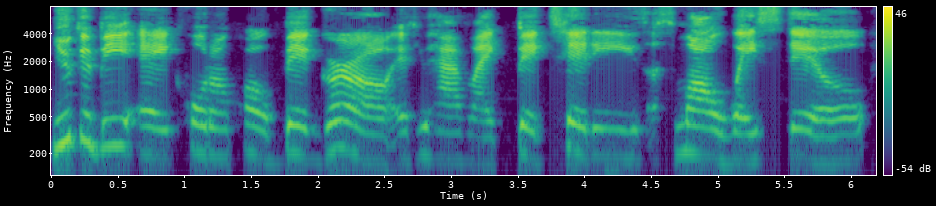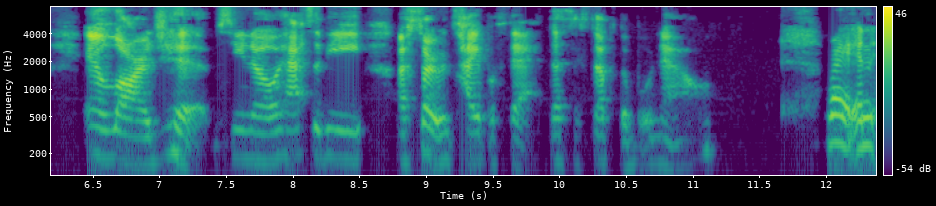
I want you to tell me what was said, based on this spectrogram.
you could be a quote unquote big girl if you have like big titties, a small waist still, and large hips. You know, it has to be a certain type of fat that's acceptable now. Right. And,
